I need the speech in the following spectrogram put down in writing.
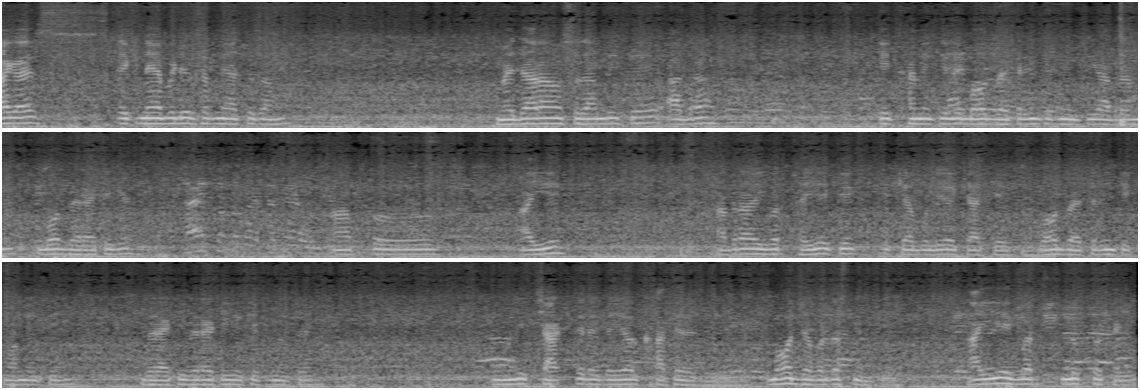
हाय गाइस एक नया वीडियो के साथ मैं आ चुका हूँ। मैं जा रहा हूँ सुदामडी से आगरा। केक खाने के लिए बहुत बेहतरीन केक मिलती है आगरा में, बहुत वेराइटी के। आप आइए। आगरा एक बार खाइए केक तो क्या बोलिए, क्या केक है? बहुत बेहतरीन केक वहाँ मिलती है। वेराइटी वेराइटी के केक मिलते हैं। उंगली चाटते रह जाइए और खाते रह जाइए बहुत ज़बरदस्त मिलती है। आइए एक बार लुत्फ उठाइए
